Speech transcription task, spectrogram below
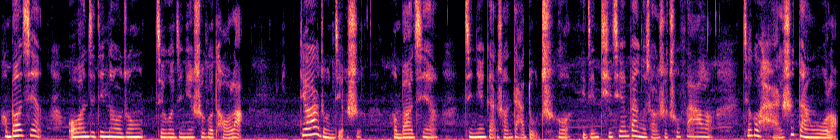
很抱歉，我忘记定闹钟，结果今天睡过头了。第二种解释，很抱歉。今天赶上大堵车，已经提前半个小时出发了，结果还是耽误了。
